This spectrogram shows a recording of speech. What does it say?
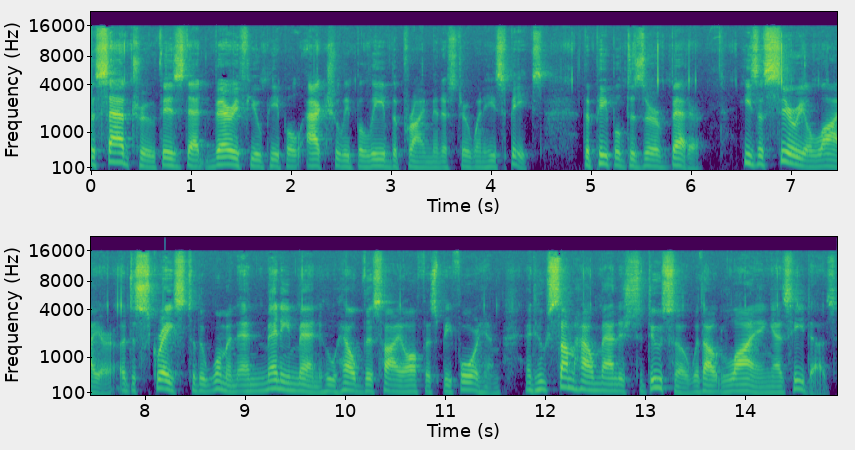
The sad truth is that very few people actually believe the Prime Minister when he speaks. The people deserve better. He's a serial liar, a disgrace to the woman and many men who held this high office before him, and who somehow managed to do so without lying as he does.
